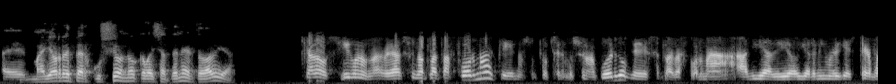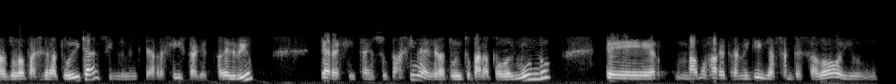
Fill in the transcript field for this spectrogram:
eh, mayor repercusión ¿no? que vais a tener todavía. Claro, sí, bueno, la verdad es una plataforma que nosotros tenemos un acuerdo, que esa plataforma a día de hoy, ahora mismo que esté en Europa es gratuita, simplemente te registra que está del View, te registra en su página, es gratuito para todo el mundo. Eh, vamos a retransmitir, ya se ha empezado hoy,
